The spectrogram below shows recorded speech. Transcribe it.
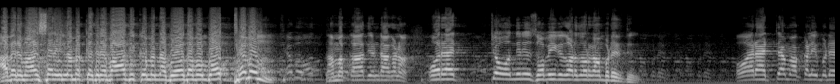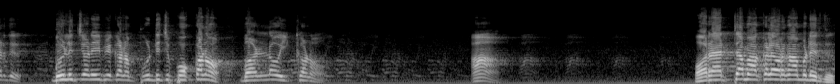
അവർ മത്സരയിൽ നമുക്കെതിരെ വാദിക്കുമെന്ന ബോധവും ബോധ്യവും നമുക്ക് ആദ്യം ഉണ്ടാകണം. ഒരൊറ്റ ഒന്നിനും സ്വബയ്ക്ക് കടന്നുറങ്ങാൻ പെടരുത്. ഒരൊറ്റ മക്കളെ വിടരുത്. വിളിച്ചെണീപ്പിക്കണം പിടിച്ച് പൊക്കണോ വെള്ളം ഒഴിക്കണോ? ആ. ഒരൊറ്റ മക്കളെ ഉറങ്ങാൻ വിടരുത്.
